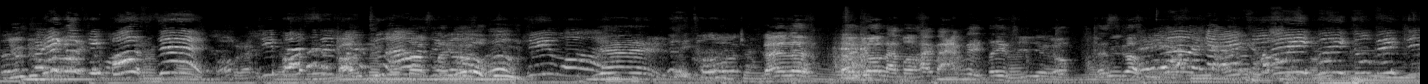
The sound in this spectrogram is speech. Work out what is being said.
let's try to she posted! She posted it like two hours ago! She won! Yay! Đây lên, đây vô làm mờ hai bảng đi tiên Vô, Let's go Wait, wait, don't make it!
